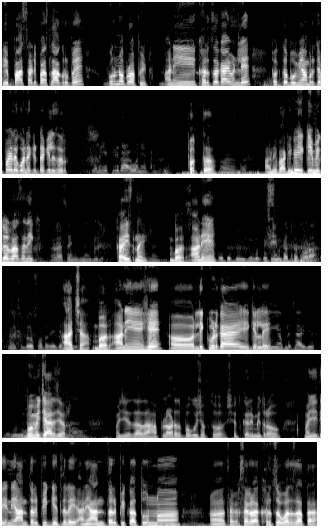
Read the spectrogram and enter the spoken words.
हे पाच साडेपाच लाख रुपये पूर्ण प्रॉफिट आणि खर्च काय म्हणले? फक्त भूमी अमृतच्या पहिल्या गोण्या किती टाकेले सर त्याला एकरी दहा गोण्या आहेत फक्त. फक्त? आणि बाकी काही केमिकल रासायनिक? रासायनिक नाही दिले. काहीच नाही. बर. आणि फक्त शेणखतचा थोडा मिक्स डोस होता त्याच्यात अच्छा. बर. आणि हे लिक्विड काय हे केलंय? आणि आपलं चार्जर भूमी चार्जर म्हणजे दादा हा प्लॉट बघू शकतो शेतकरी मित्र हो. म्हणजे त्यांनी आंतरपीक घेतलेलं आहे. आणि आंतरपिकातून अं, सग- सगळा खर्च वजा जाता.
